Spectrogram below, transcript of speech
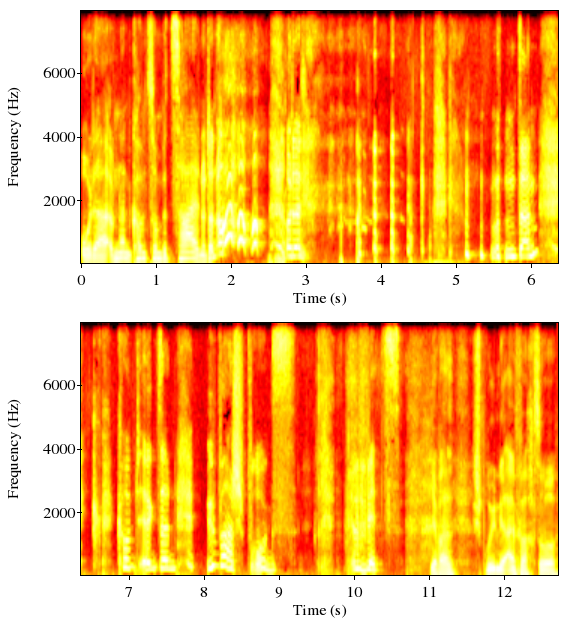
oder und dann kommt zum Bezahlen und dann, oh, und dann, und dann kommt irgend so ein Übersprungswitz. Ja, was? Sprühen dir einfach so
